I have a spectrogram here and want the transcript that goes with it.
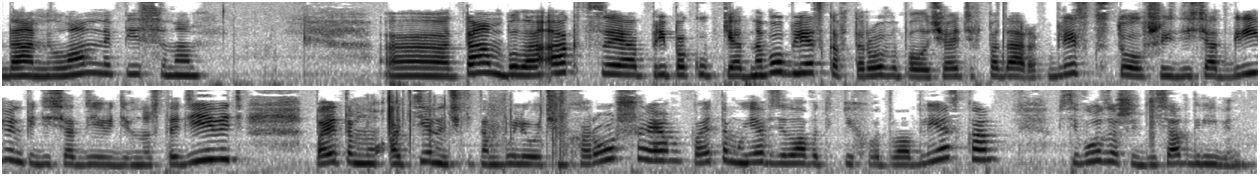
Да, Милан написано. Э, там была акция при покупке одного блеска, второй вы получаете в подарок. Блеск стоил 60 гривен, 59,99, поэтому оттеночки там были очень хорошие, поэтому я взяла вот таких вот два блеска, всего за 60 гривен.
